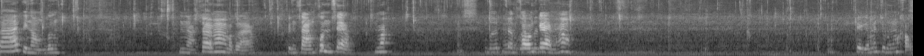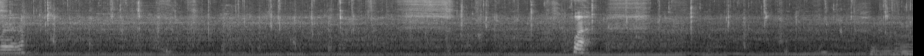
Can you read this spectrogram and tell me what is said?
บ้าพี่น้องเบิ้งนี่นะใช่มากบักหลายเป็นสามคนแซ่บ มาเบิร์ดกับคองแก้มเฮาเกี่ยวกับมันจุ่มน้ำเขาไปเลยแล้วว้าอืม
